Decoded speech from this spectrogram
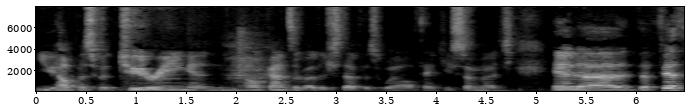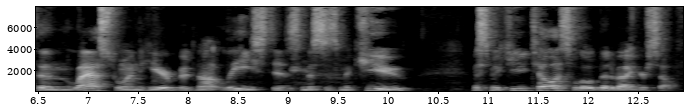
You help us with tutoring and all kinds of other stuff as well. Thank you so much. And uh, the fifth and last one here, but not least, is Mrs. McHugh. Miss McHugh, tell us a little bit about yourself.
